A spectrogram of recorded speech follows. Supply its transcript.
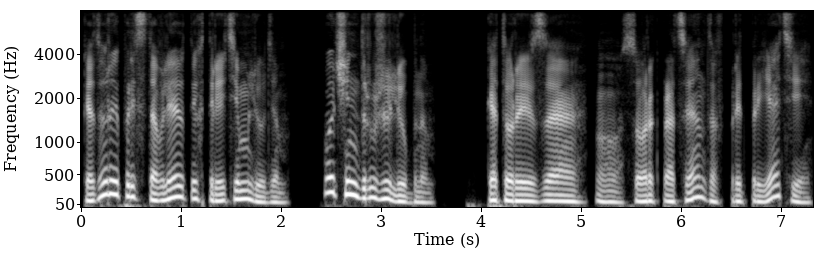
которые представляют их третьим людям, очень дружелюбным, которые за о, 40% предприятий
